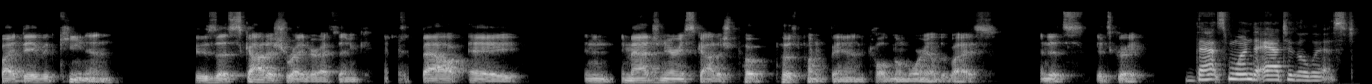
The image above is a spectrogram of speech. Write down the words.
by David Keenan, who's a Scottish writer, I think. It's about a an imaginary Scottish po- post-punk band called Memorial Device, and it's it's great. That's one to add to the list.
